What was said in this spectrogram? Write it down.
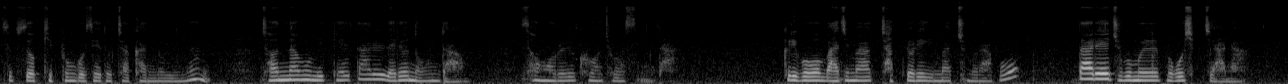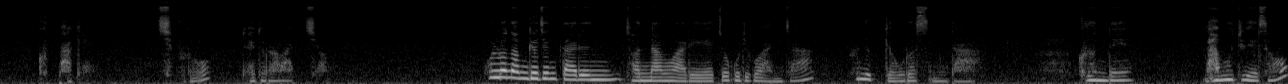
숲속 깊은 곳에 도착한 노인은 전나무 밑에 딸을 내려놓은 다음 성호를 그어 주었습니다. 그리고 마지막 작별의 입맞춤을 하고 딸의 죽음을 보고 싶지 않아 급하게 집으로 되돌아왔죠. 홀로 남겨진 딸은 전나무 아래에 쪼그리고 앉아 흐느껴 울었습니다. 그런데 나무 뒤에서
